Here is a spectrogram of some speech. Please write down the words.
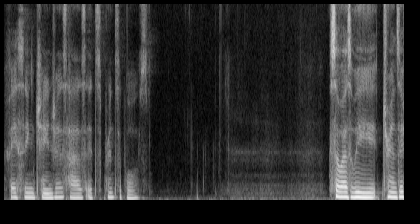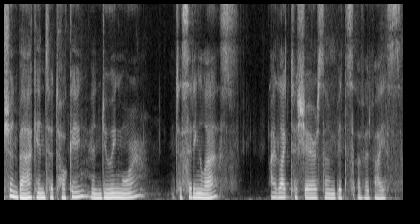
facing changes has its principles. So, as we transition back into talking and doing more, to sitting less, I'd like to share some bits of advice.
